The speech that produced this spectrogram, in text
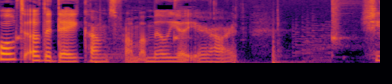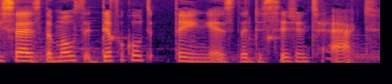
Quote of the day comes from Amelia Earhart. She says, The most difficult thing is the decision to act.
